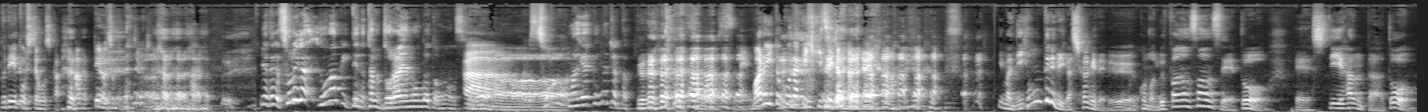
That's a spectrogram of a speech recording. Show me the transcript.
プデートしてほしかったなっていうのはちょっと思っちゃいましたね。はいいやだからそれがうまくいってるのは多分ドラえもんだと思うんですけどあその真逆になっちゃった。ね。悪いとこだけ引き継いじゃったみたいな。今、日本テレビが仕掛けてる、このルパン三世と、えーシティハンターと、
